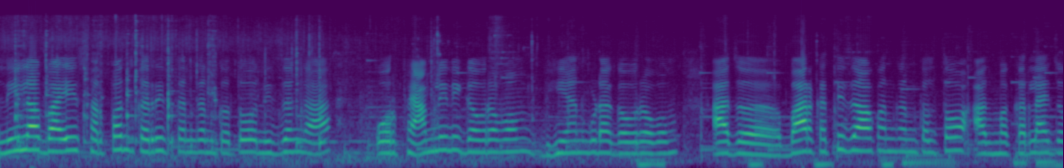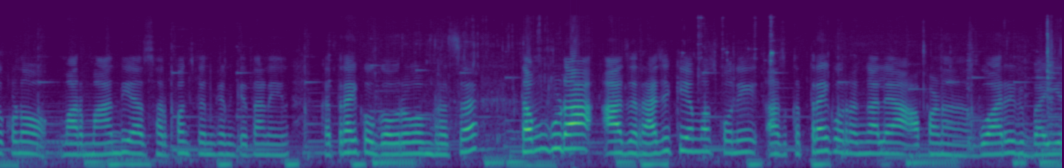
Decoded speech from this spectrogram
नीलाबाई सरपंच करीत कनकन करतो. निजंगा और फैमिली गौरव भियान गुड़ा गौरव आज बार कत् जाओ कन कन कल तो आज मकरलाय जो कणो मार मांदी आज सरपंच कन कन केताने कतराई को गौरव रस तम गुड़ा आज राजकीय मस कोनी आज कतराई को रंगाले आपण ग्वारे बाई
